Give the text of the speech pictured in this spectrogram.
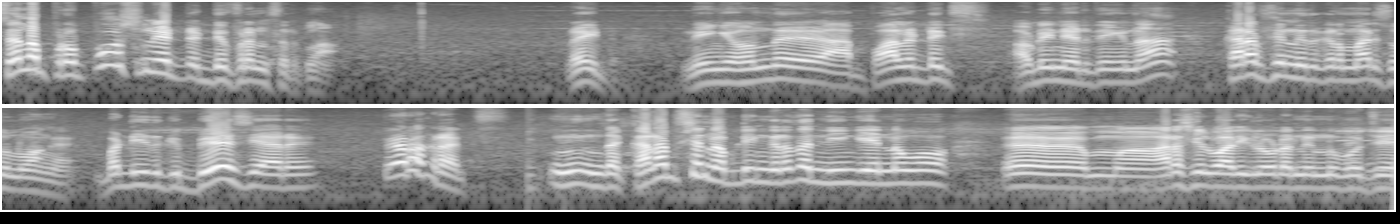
சில ப்ரொப்போஷனேட் டிஃப்ரென்ஸ் இருக்கலாம். ரைட் நீங்கள் வந்து பாலிட்டிக்ஸ் அப்படின்னு எடுத்தீங்கன்னா கரப்ஷன் இருக்கிற மாதிரி சொல்லுவாங்க. பட் இதுக்கு பேஸ் யார்? பியூரோக்ராட்ஸ் இந்த கரப்ஷன் அப்படிங்கிறத நீங்கள் என்னவோ அரசியல்வாதிகளோட நின்று போச்சு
